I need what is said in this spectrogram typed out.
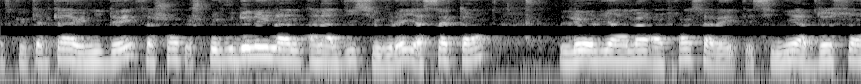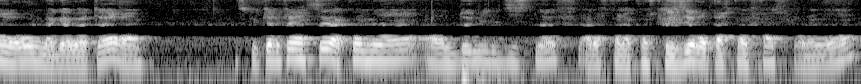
Est-ce que quelqu'un a une idée, sachant que je peux vous donner un indice si vous voulez, il y a 7 ans, l'éolien en mer en France avait été signé à 200 euros le mégawattheure. Est-ce que quelqu'un sait à combien en 2019, alors qu'on a construit zéro parc en France pour le moment,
